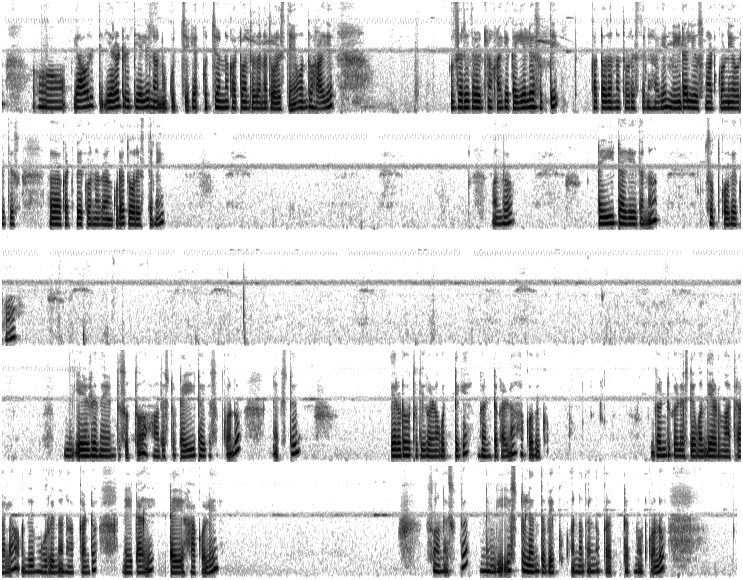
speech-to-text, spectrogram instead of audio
ಯಾವ ರೀತಿ, ಎರಡು ರೀತಿಯಲ್ಲಿ ನಾನು ಕುಚ್ಚಿಗೆ, ಕುಚ್ಚನ್ನು ಕಟ್ಟುವಂಥದ್ದನ್ನು ತೋರಿಸ್ತೀನಿ. ಒಂದು ಹಾಗೆ ಸರಿ ಥ್ರೆಡ್ನ ಹಾಗೆ ಕೈಯಲ್ಲೇ ಸುತ್ತಿ ಕಟ್ಟೋದನ್ನು ತೋರಿಸ್ತೀನಿ. ಹಾಗೆ ನೀಡಲ್ ಯೂಸ್ ಮಾಡ್ಕೊಂಡು ಯಾವ ರೀತಿ ಕಟ್ಟಬೇಕು ಅನ್ನೋದನ್ನು ಕೂಡ ತೋರಿಸ್ತೀನಿ. ಒಂದು ಟೈಟಾಗಿ ಇದನ್ನು ಸುತ್ಕೋಬೇಕು. ಏಳರಿಂದ ಎಂಟು ಸುತ್ತು ಆದಷ್ಟು ಟೈಟಾಗಿ ಸುತ್ತಕೊಂಡು ನೆಕ್ಸ್ಟ್ ಎರಡೂ ತುದಿಗಳನ್ನ ಒಟ್ಟಿಗೆ ಗಂಟುಗಳನ್ನ ಹಾಕ್ಕೋಬೇಕು ಗಂಟುಗಳಷ್ಟೇ ಒಂದೆರಡು ಮಾತ್ರ ಅಲ್ಲ, ಒಂದು ಮೂರರಿಂದ ನಾಲ್ಕು ಗಂಟು ನೀಟಾಗಿ ಟೈ ಹಾಕ್ಕೊಳ್ಳಿ ಸೊ ನೆಕ್ಸ್ಟ್ ನಿಮಗೆ ಎಷ್ಟು ಲೆಂತ್ ಬೇಕು ಅನ್ನೋದನ್ನು ಕರೆಕ್ಟಾಗಿ ನೋಡಿಕೊಂಡು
